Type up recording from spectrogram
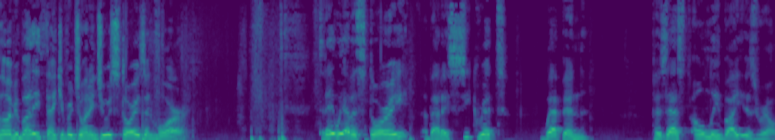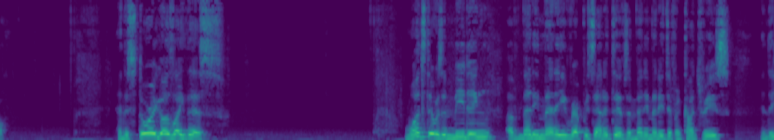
Hello, everybody. Thank you for joining Jewish Stories and More. Today we have a story about a secret weapon possessed only by Israel. And the story goes like this Once there was a meeting of many, many representatives of many, many different countries in the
